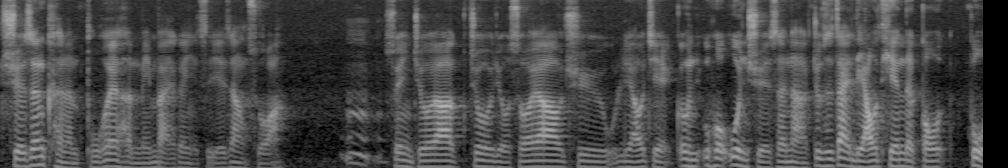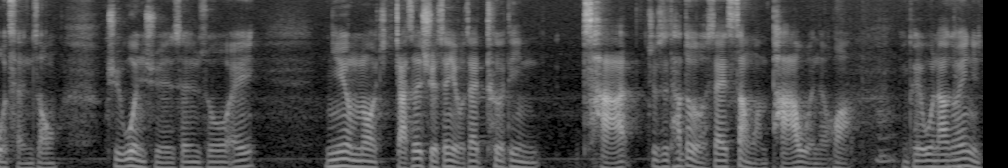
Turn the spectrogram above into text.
学生可能不会很明白跟你直接这样说啊。嗯，所以你就要就有时候要去了解问或问学生啊，就是在聊天的沟过程中去问学生说，诶，你有没有假设学生有在特定查，就是他都有在上网爬文的话，你可以问他说，诶，你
